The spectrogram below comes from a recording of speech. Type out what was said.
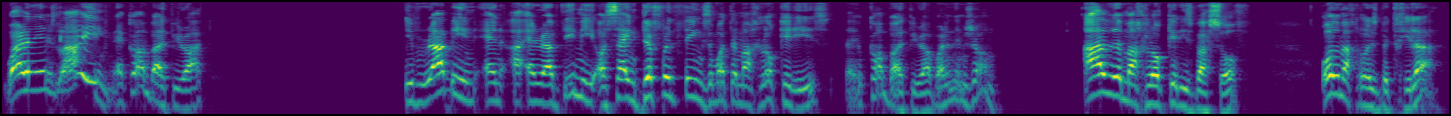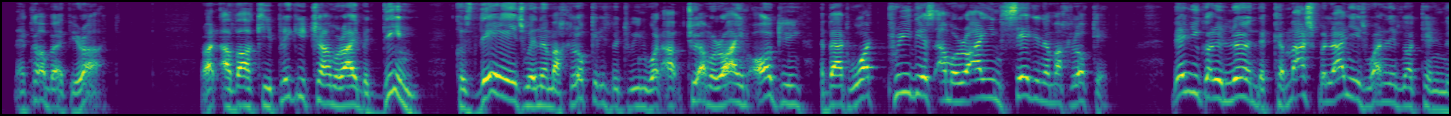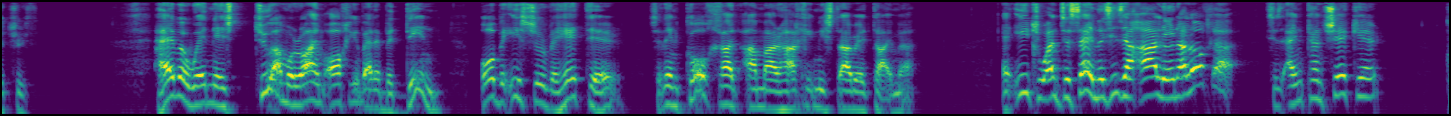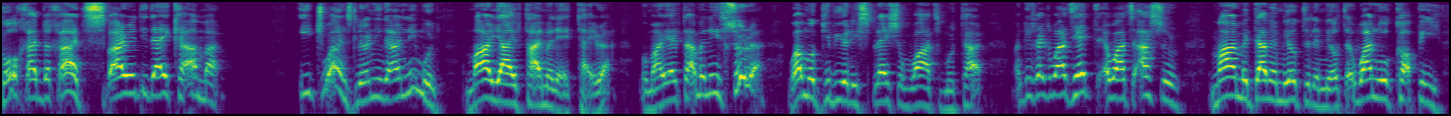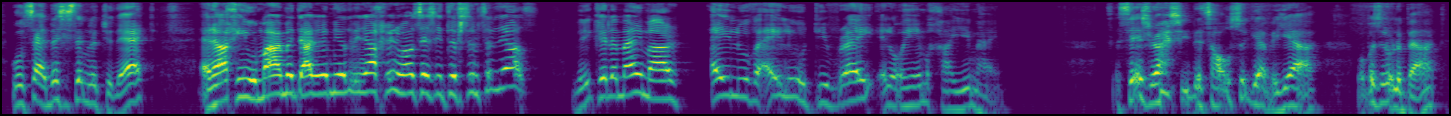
Why are they lying? They can't both be right. If Rabin and, uh, and Rav are saying different things than what the machloket is, they can't both be right. One of them is wrong. Either the machloket is basof, or the machloket is betchila. They can't both be right. Right? Aval ki pligi chamurai bedin because there's when the machloket is between what two Amoraim arguing about what previous Amoraim said in the machloket. Then you've got to learn that Kamash Balanya is one of them not telling the truth. However, when there's two Amoraim arguing about a bedin or veheter, so then kol chad amar hachi mistaber taima, and each one's just saying, this is how I learn alocha. He says, ein kan sheker, kol chad v'chad, svared idai ka'amar. Each one's learning their own limud. Mar yav taimele etayra, umar yav taimele surah. One will give you an explanation why it's mutar, One gives right what's hit, what's asur. Mar medame milta le milta. One will copy, will say this is similar to that. And hachi umar medale le milta v'nachrin. One says it's something else. V'ikele meimar elu v'elu divrei Elohim chayim haim. So says Rashi, this whole together here, what was it all about?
